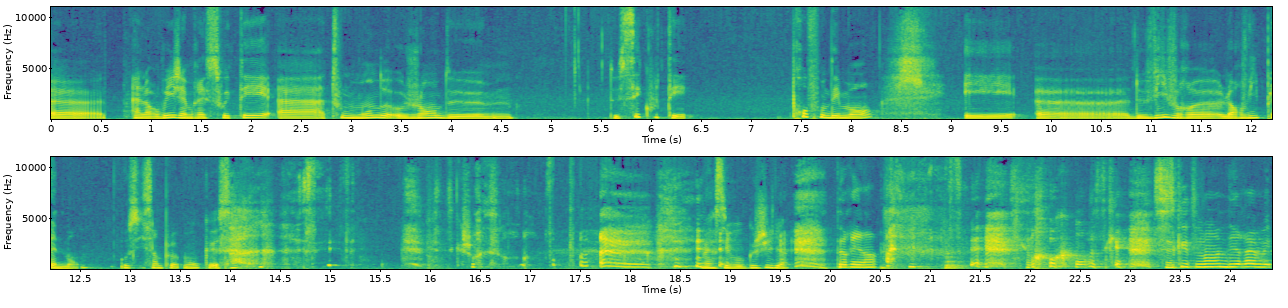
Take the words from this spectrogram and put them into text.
Euh, alors oui, j'aimerais souhaiter à tout le monde, aux gens, de, de s'écouter profondément et euh, de vivre euh, leur vie pleinement, aussi simplement que ça. C'est ce que je ressens. Merci beaucoup Julia. De rien. c'est trop con parce que c'est ce que tout le monde dirait, mais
